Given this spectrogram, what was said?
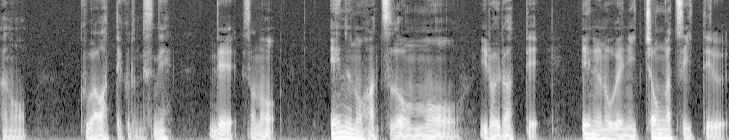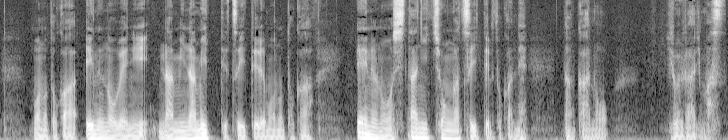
あの加わってくるんですね。でその N の発音もいろいろあって N の上にちょんがついてるものとか N の上になみなみってついてるものとか N の下にちょんがついてるとかねなんかあのいろいろあります。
